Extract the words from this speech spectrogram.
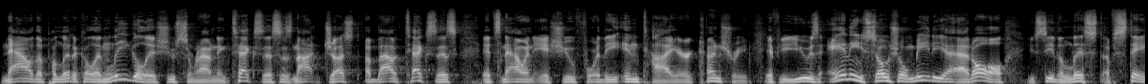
now the political and legal issue surrounding Texas is not just about Texas, it's now an issue for the entire country. If you use any social media at all, you see the list of states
